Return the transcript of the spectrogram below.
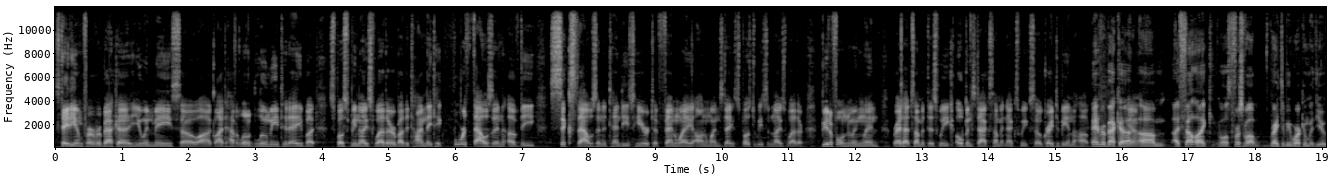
stadium for Rebecca, you and me, so uh, glad to have a little gloomy today, but supposed to be nice weather by the time they take 4,000 of the 6,000 attendees here to Fenway on Wednesday. Supposed to be some nice weather. Beautiful New England, Red Hat Summit this week, OpenStack Summit next week, so great to be in the hub. And Rebecca, yeah. um, I felt like, well, first of all, great to be working with you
